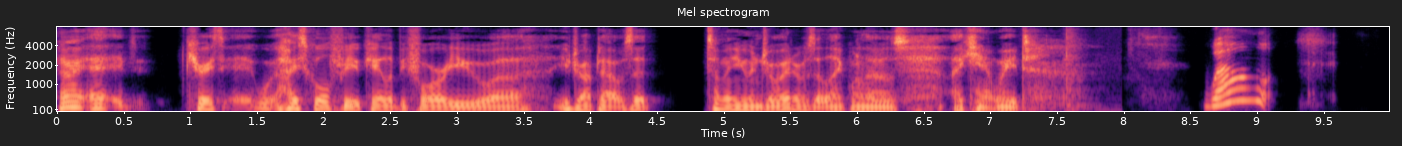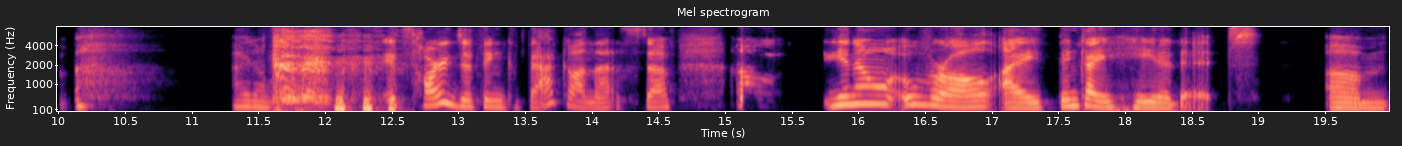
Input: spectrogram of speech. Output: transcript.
all right. uh, Curious, uh, high school for you, Kayla, before you uh, you dropped out, was it something you enjoyed, or was it like one of those I can't wait? Well, I don't know. it's hard to think back on that stuff. Um, you know, overall, I think I hated it. Um,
